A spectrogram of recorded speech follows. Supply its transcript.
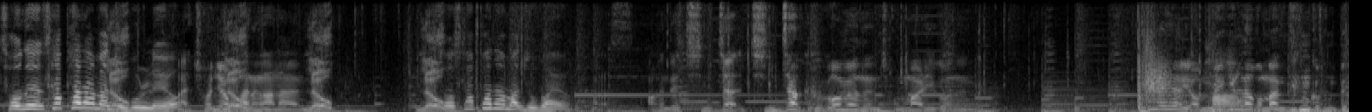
저는 삽 하나만 줘볼래요? 아 전혀 반응 안 하는데? 저삽 하나만 줘봐요. 알았어. 아 근데 진짜 진짜 그거면은 정말 이거는 플레이어 연맥이려고 만든 건데.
